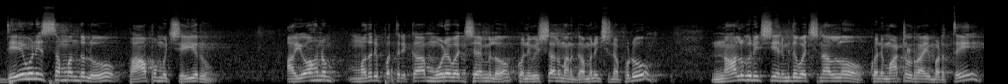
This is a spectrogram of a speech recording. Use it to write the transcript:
దేవుని సంబంధులు పాపము చేయరు. ఆ యోహనం మొదటి పత్రిక మూడవ అధ్యాయంలో కొన్ని విషయాలు మనం గమనించినప్పుడు నాలుగు నుంచి ఎనిమిది వచనాల్లో కొన్ని మాటలు రాయబడితే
